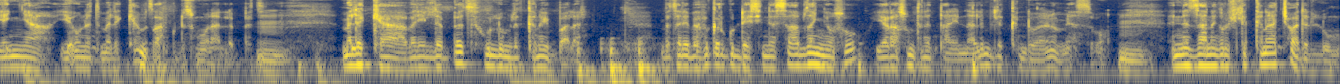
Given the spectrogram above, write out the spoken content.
የእኛ የእውነት መለኪያ መጽሐፍ ቅዱስ መሆን አለበት። መለኪያ በሌለበት ሁሉም ልክ ነው ይባላል። በተለይ በፍቅር ጉዳይ ሲነሳ አብዛኛው ሰው የራሱን ትንታኔና ልምድ ልክ እንደሆነ ነው የሚያስበው። እነዛ ነገሮች ልክ ናቸው አይደሉም፣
